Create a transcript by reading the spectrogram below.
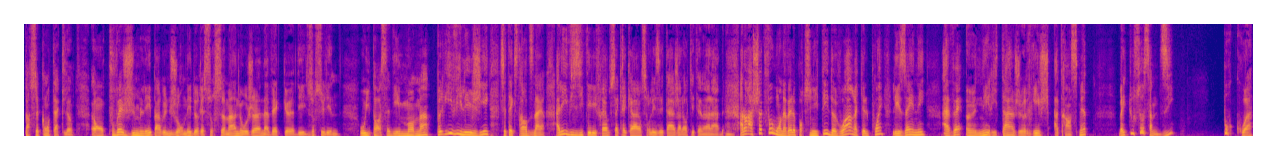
par ce contact-là. Euh, On pouvait jumeler par une journée de ressourcement nos jeunes avec euh, des Ursulines, où ils passaient des moments privilégiés. C'était extraordinaire. Aller visiter les frères du Sacré-Cœur sur les étages alors qu'ils étaient malades. Alors, à chaque fois où on avait l'opportunité de voir à quel point les aînés avaient un héritage riche à transmettre, ben tout ça, ça me dit pourquoi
